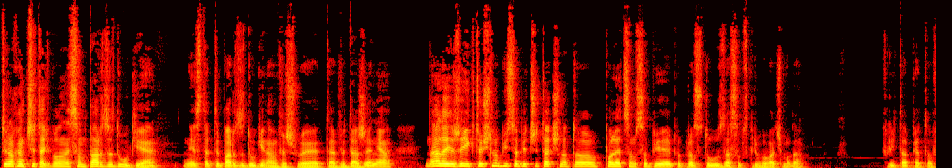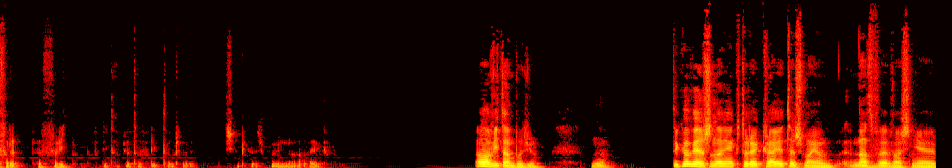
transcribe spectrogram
trochę czytać, bo one są bardzo długie. Niestety bardzo długie nam wyszły te wydarzenia. No ale jeżeli ktoś lubi sobie czytać, no to polecam sobie po prostu zasubskrybować moda. Freetopia to free, free, Freetopia to Freetopia. Się pisać powinno, ale jak... O, witam Budziu. No. Tylko wiesz, no niektóre kraje też mają nazwę właśnie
